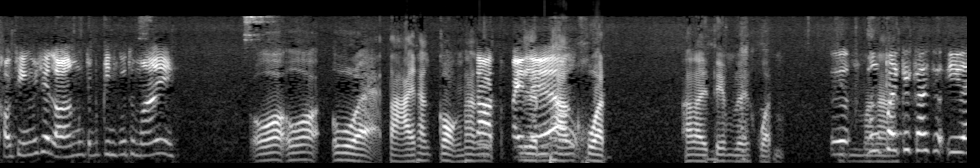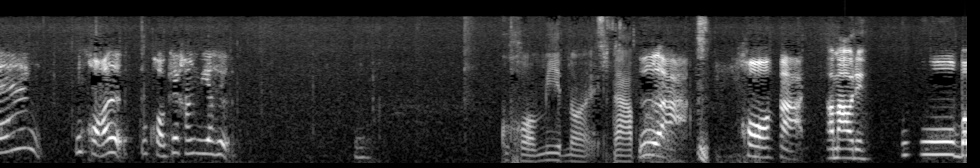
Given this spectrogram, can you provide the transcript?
เขาทิ้งไม่ใช่เหรอ มึงจะมากินกูทำไมโอ้โอ้โอ้ยตายทั้งกล่องทั้งตัดไปเงินแล้วทั้งขวด อะไรเต็มเลยขวดเออกินมามึงนานไปไกลๆเถอะอีแรงกูขอเถอะกูขอแค่ครั้งเดียวเถอะกูขอมีดหน่อยดาบหเอื้น่ออยคอขาดเอามาเอาดิกูใบ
